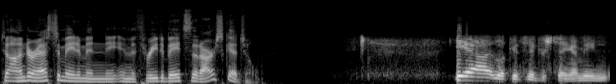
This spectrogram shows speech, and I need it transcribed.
to underestimate him in the, in the three debates that are scheduled. Yeah, look, it's interesting. I mean,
